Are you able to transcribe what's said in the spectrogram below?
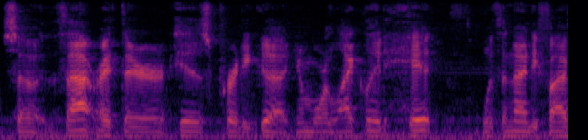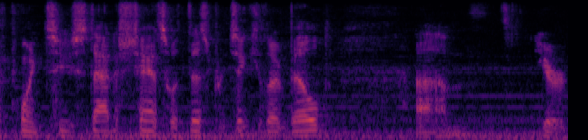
So that right there is pretty good. You're more likely to hit with a 95.2 status chance with this particular build. Um, you're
